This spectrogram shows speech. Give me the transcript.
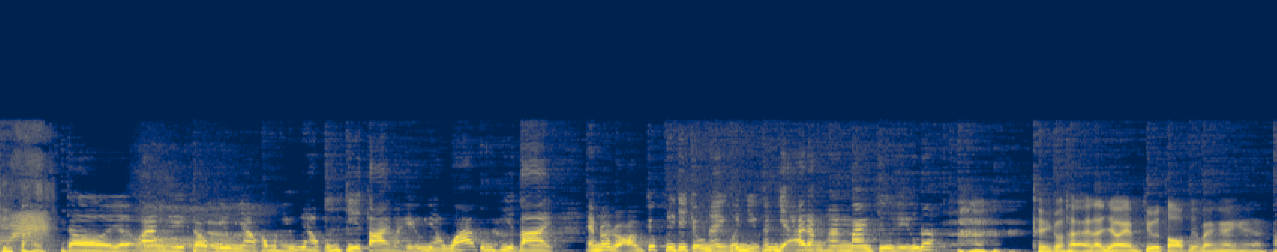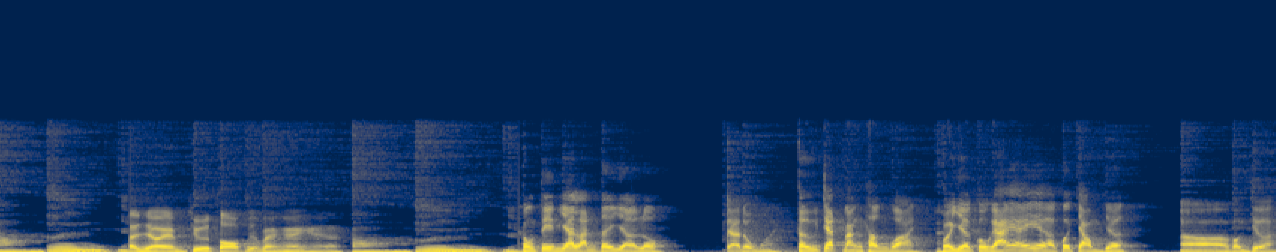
chia tay. Trời ơi oan nghiệt không? Yêu nhau không hiểu nhau cũng chia tay mà hiểu nhau quá cũng chia tay. Em nói rõ một chút đi chứ chỗ này có nhiều khán giả đang hoang mang chưa hiểu đó. Thì có thể là do em chưa tốt với bạn ấy là sao? Ừ. là do em chưa tốt với bạn ấy là sao con tim giá lạnh tới giờ luôn. Dạ đúng rồi. Tự trách bản thân hoài. Bây giờ cô gái ấy ờ, có chồng chưa? À, vẫn chưa. À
